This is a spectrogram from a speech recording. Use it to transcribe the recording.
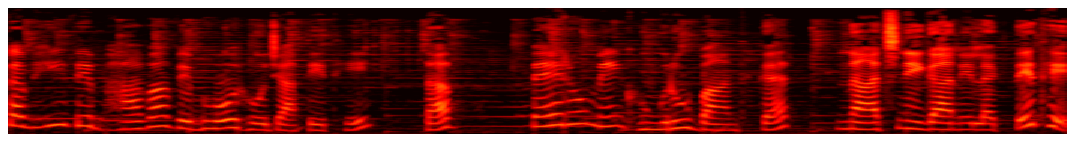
कभी वे भावा विभोर हो जाते थे, तब पैरों में घुंघरू बांधकर नाचने गाने लगते थे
